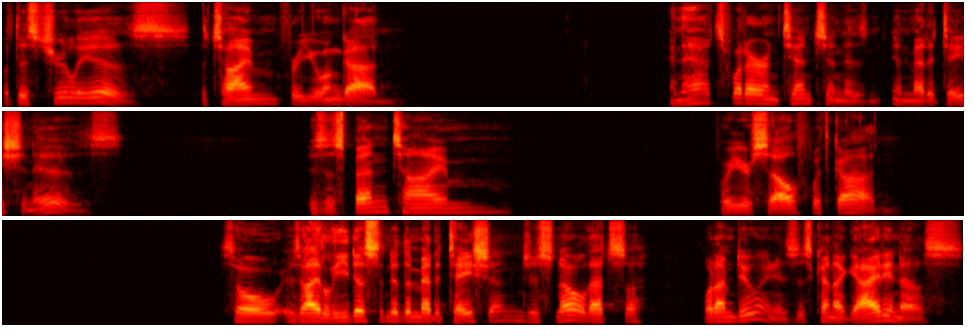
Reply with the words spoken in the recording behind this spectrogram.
but this truly is a time for you and God. And that's what our intention is in meditation is is to spend time for yourself with God. So as I lead us into the meditation, just know that's a, what I'm doing is just kind of guiding us.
